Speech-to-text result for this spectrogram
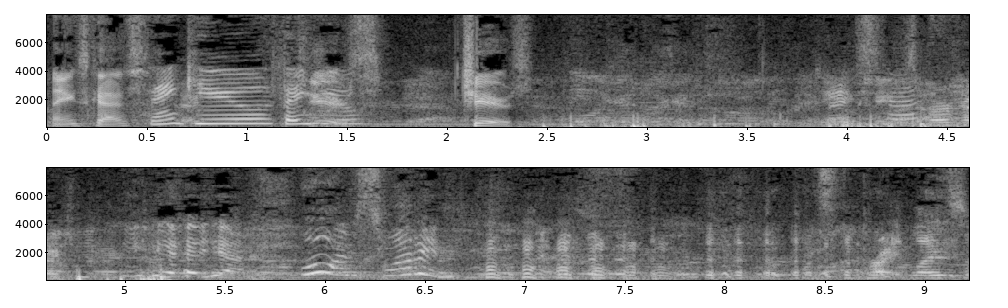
Thanks, guys. Thank you. Thank Cheers. you. Cheers. Thanks. It's perfect. Yeah, yeah. Oh, I'm sweating. What's the bright lights?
